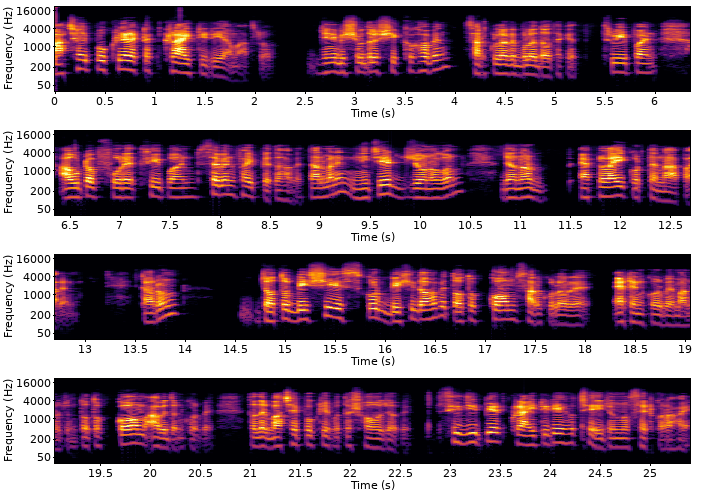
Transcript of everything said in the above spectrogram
বাছাই প্রক্রিয়ার একটা ক্রাইটেরিয়া মাত্র। যিনি বিশ্ববিদ্যালয়ের শিক্ষক হবেন সার্কুলারে বলে দেওয়া থাকে থ্রি পয়েন্ট আউট অফ ফোরে থ্রি পয়েন্ট সেভেন ফাইভ পেতে হবে। তার মানে নিচের জনগণ যেন অ্যাপ্লাই করতে না পারেন। কারণ যত বেশি স্কোর বেশি দেওয়া হবে, তত কম সার্কুলারে অ্যাটেন্ড করবে মানুষজন, তত কম আবেদন করবে। তাদের বাছাই প্রক্রিয়া করতে সহজ হবে। সিজিপি এর ক্রাইটেরিয়া হচ্ছে এই জন্য সেট করা হয়,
